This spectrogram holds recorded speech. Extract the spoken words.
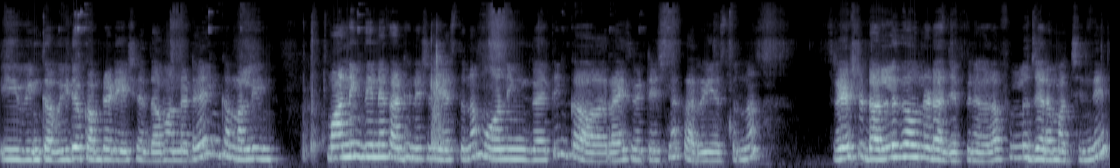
ఇవి ఇంకా వీడియో కంప్లీట్ చేసేద్దాం అన్నట్టుగా ఇంకా మళ్ళీ మార్నింగ్ దీన్నే కంటిన్యూషన్ చేస్తున్నా. మార్నింగ్ అయితే ఇంకా రైస్ పెట్టేసిన కర్రీ చేస్తున్నా. శ్రేష్ఠ డల్గా ఉన్నాడు అని చెప్పిన కదా ఫుల్ జ్వరం వచ్చింది.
